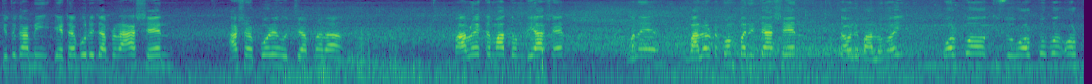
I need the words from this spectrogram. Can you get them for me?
কিন্তু আমি এটা বলি যে আপনারা আসেন, আসার পরে হচ্ছে আপনারা ভালো একটা মাধ্যম দিয়ে আসেন মানে ভালো একটা কোম্পানিতে আসেন, তাহলে ভালো হয়। অল্প কিছু, অল্প অল্প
